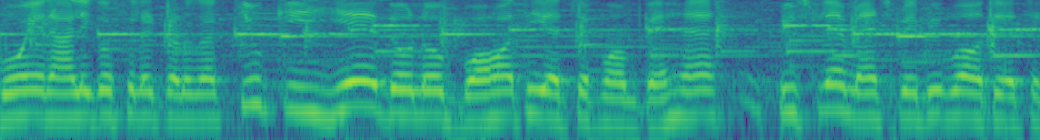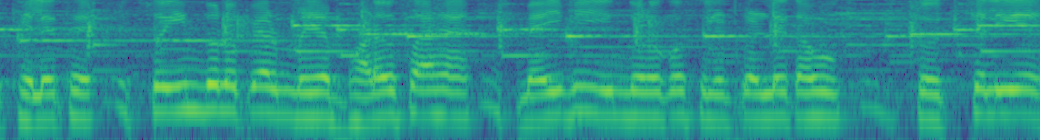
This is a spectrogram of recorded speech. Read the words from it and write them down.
मोइन अली को सिलेक्ट करूँगा। क्योंकि ये दोनों बहुत ही अच्छे फॉर्म पे हैं। पिछले मैच में भी बहुत ही अच्छे खेले थे। सो इन दोनों पर मेरा भरोसा है। मैं भी इन दोनों को सिलेक्ट कर लेता हूँ। सो चलिए,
